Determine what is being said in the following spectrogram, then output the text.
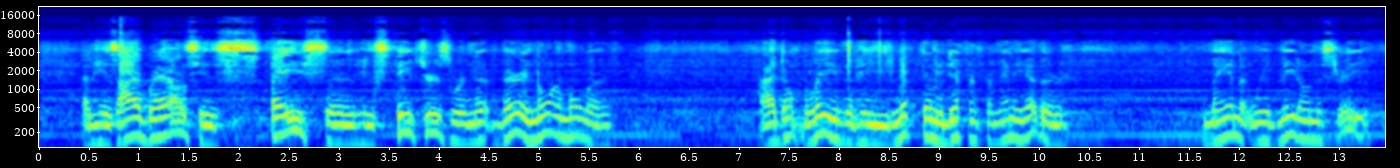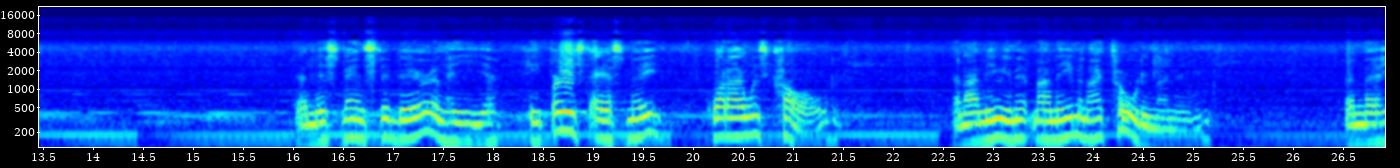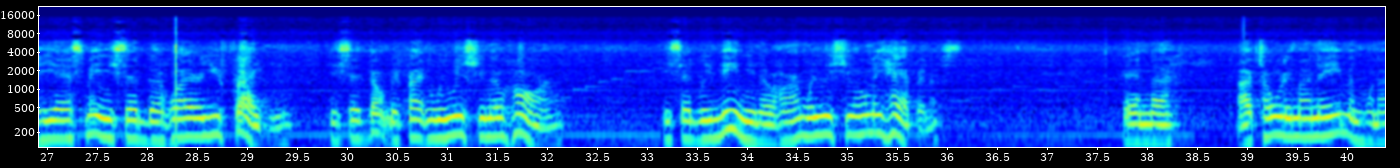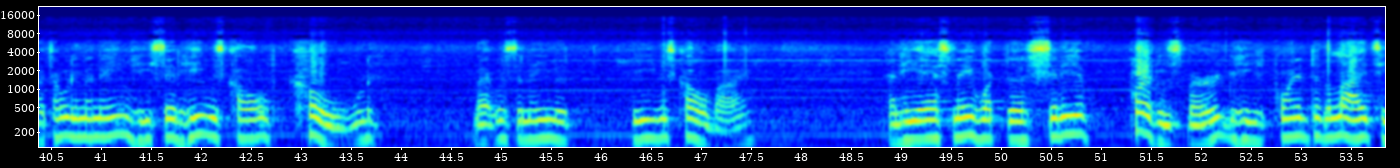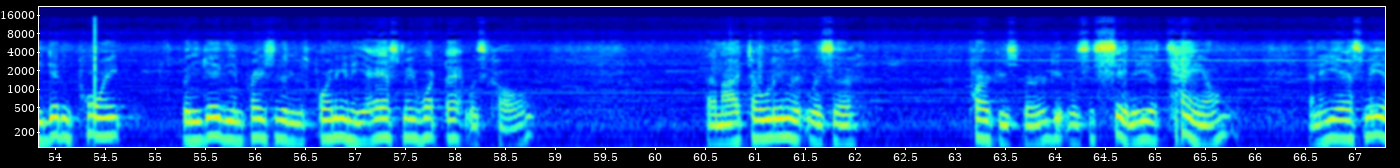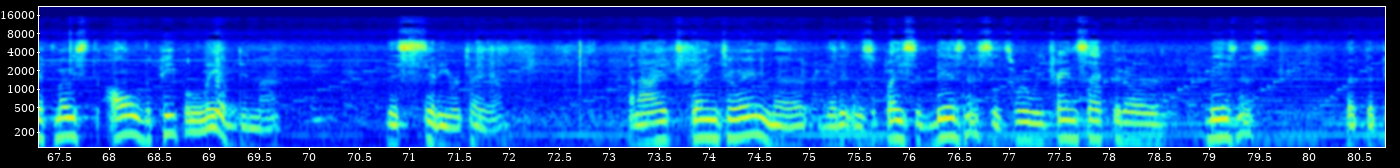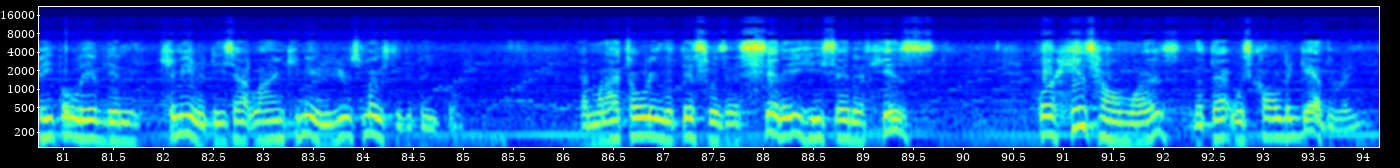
And his eyebrows, his face, uh, his features were very normal. Uh, I don't believe that he looked any different from any other man that we'd meet on the street. And this man stood there and he, uh, he first asked me what I was called. And I knew he meant my name and I told him my name. And uh, he asked me, he said, uh, why are you frightened? He said, don't be frightened, we wish you no harm. He said, we mean you no harm, we wish you only happiness. And uh, I told him my name, and when I told him my name, he said he was called Cold. That was the name that he was called by. And he asked me what the city of Parkersburg, he pointed to the lights. He didn't point, but he gave the impression that he was pointing, and he asked me what that was called. And I told him it was a Parkersburg. It was a city, a town. And he asked me if most all the people lived in my, this city or town. And I explained to him uh, that it was a place of business. It's where we transacted our business. That the people lived in communities, outlying communities, most of the people. And when I told him that this was a city, he said that his, where his home was, that that was called a gathering.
